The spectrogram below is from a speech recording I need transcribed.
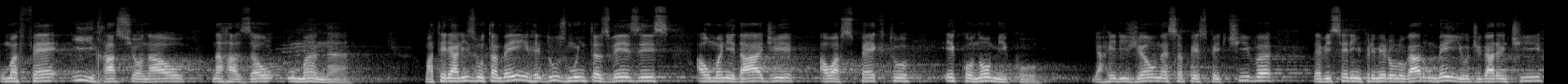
uma fé irracional na razão humana. O materialismo também reduz muitas vezes a humanidade ao aspecto econômico. E a religião, nessa perspectiva, deve ser, em primeiro lugar, um meio de garantir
